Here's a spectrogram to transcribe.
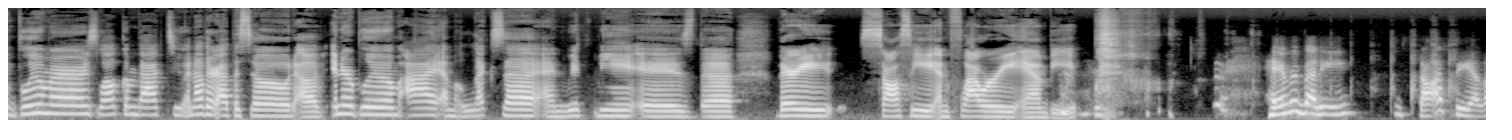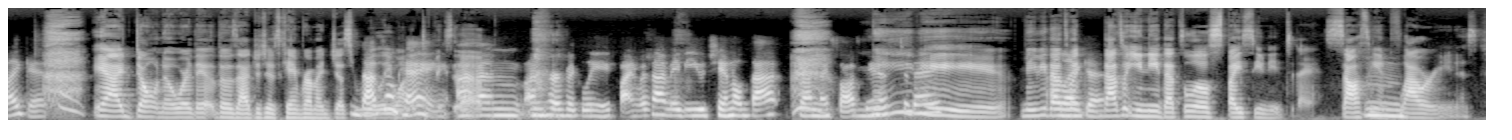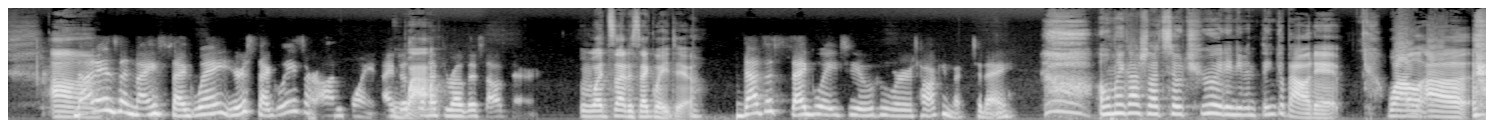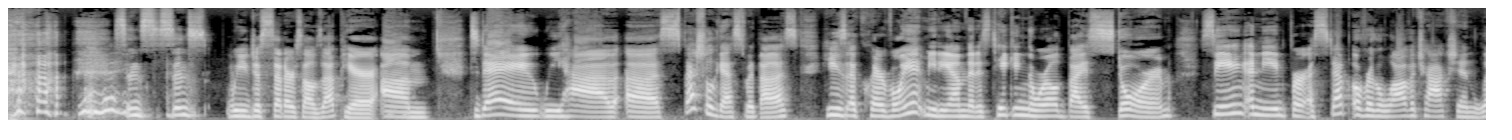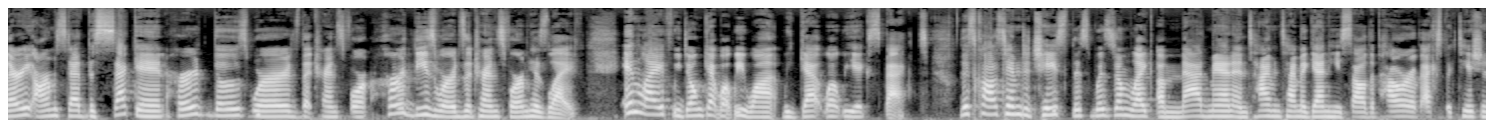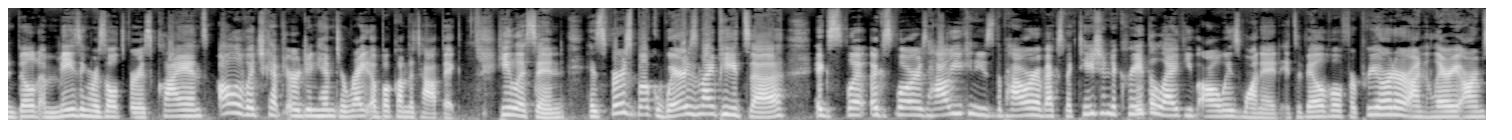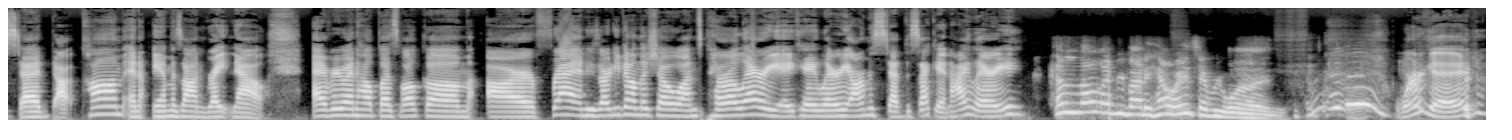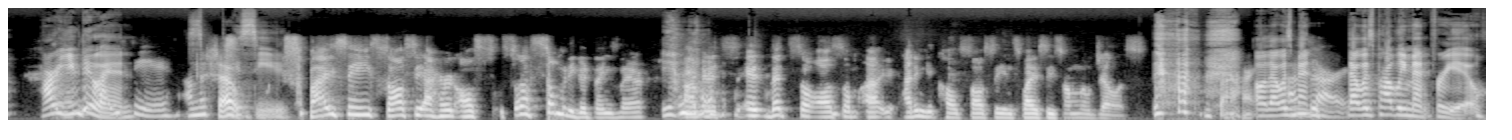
Bloomers. Welcome back to another episode of Innerbloom. I am Alexa, and with me is the very saucy and flowery Ambi. hey, everybody saucy. I like it. Yeah, I don't know where they, those adjectives came from. I just That's really okay. wanted to mix it up. I'm I'm perfectly fine with that. Maybe you channeled that from my sauciness Maybe. today. Maybe that's like what that's what you need. That's a little spice you need today. Saucy mm. and floweriness. Um, that is a nice segue. Your segues are on point. I just wow. want to throw this out there. What's that a segue to? That's a segue to who we're talking with today. oh my gosh, that's so true. I didn't even think about it. Well, uh, since since we just set ourselves up here, um, today we have a special guest with us. He's a clairvoyant medium that is taking the world by storm. Seeing a need for a step over the law of attraction, Larry Armstead II heard those words that transform heard these words that transformed his life. In life, we don't get what we want, we get what we expect. This caused him to chase this wisdom like a madman, and time and time again, he saw the power of expectation build amazing results for his clients, all of which kept urging him to write a book on the topic. He listened. His first book, Where's My Pizza, expl- explores how you can use the power of expectation to create the life you've always wanted. It's available for pre order on LarryArmstead.com and Amazon right now. Everyone, help us welcome our friend who's already been on the show once, ParaLarry, aka Larry Armstead II. Hi, Larry. Hello, everybody. How is everyone? We're good. How are you doing? Spicy on the show. Spicy, spicy saucy. I heard all so, so many good things there. Yeah. Um, it's it, that's so awesome. I I didn't get called saucy and spicy, so I'm a little jealous. oh, that was I'm meant. Sorry. That was probably meant for you.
